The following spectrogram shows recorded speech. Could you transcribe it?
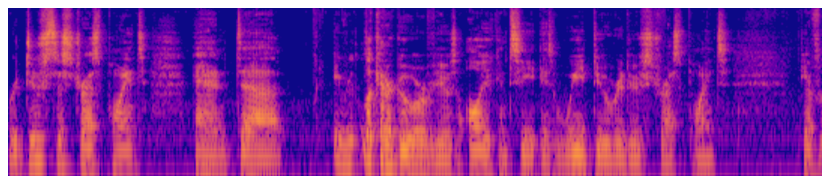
reduce the stress point, and uh, look at our Google reviews. All you can see is we do reduce stress points. If you have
